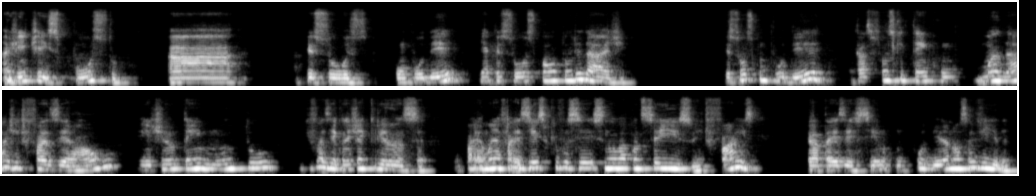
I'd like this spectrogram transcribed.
A gente é exposto a pessoas com poder e a pessoas com autoridade. Pessoas com poder, aquelas pessoas que têm como mandar a gente fazer algo, a gente não tem muito o que fazer. Quando a gente é criança, o pai e a mãe faz isso porque você, senão vai acontecer isso. A gente faz ela está exercendo um poder na nossa vida.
